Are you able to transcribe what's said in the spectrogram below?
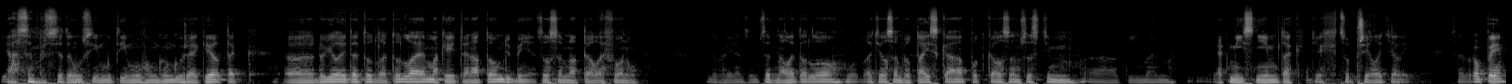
já jsem prostě tomu svýmu týmu v Hongkongu řekl, jo, tak dodělejte tohle, tohle, makejte na tom, kdyby něco jsem na telefonu. Druhý den jsem se na letadlo, odletěl jsem do Tajska, potkal jsem se s tím eh, týmem, jak místním, tak těch, co přiletěli z Evropy.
